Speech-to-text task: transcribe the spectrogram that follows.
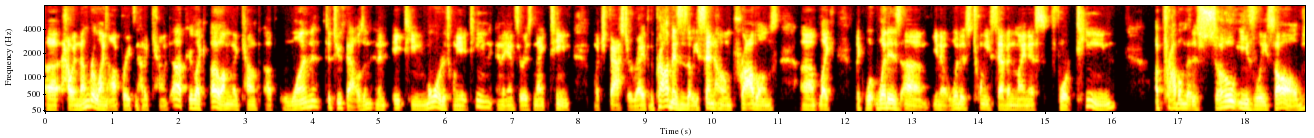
uh, how a number line operates and how to count up, you're like, oh, I'm going to count up one to 2000 and then 18 more to 2018. And the answer is 19, much faster, right? But the problem is, is that we send home problems um, like, like what, what is, um, you know, what is 27 minus 14? A problem that is so easily solved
